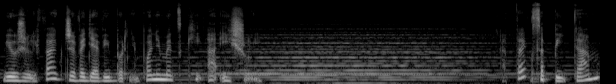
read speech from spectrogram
Využili fakt, že vedia výborne po nemecky a išli tak sa pýtam,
